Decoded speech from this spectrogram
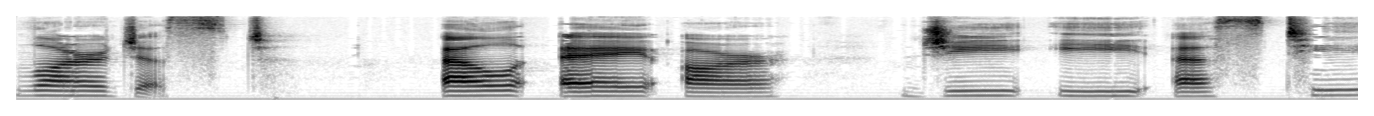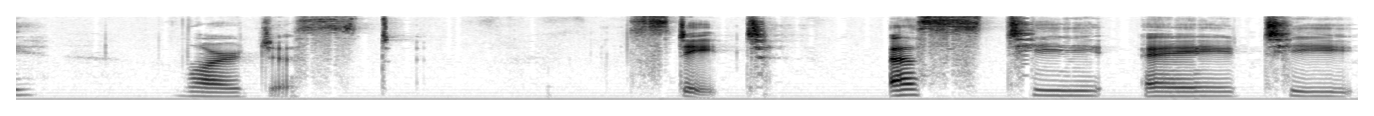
Largest. L A R G E S T, largest. State, S T A T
